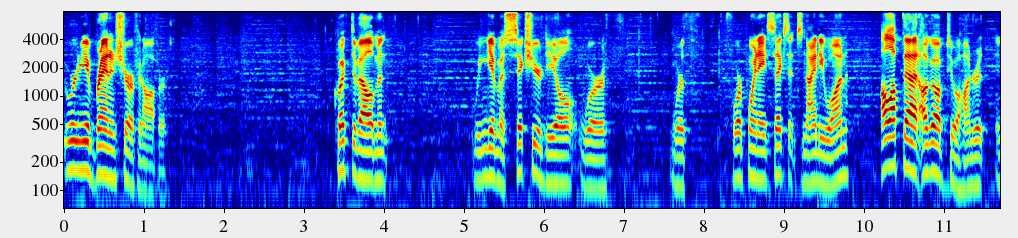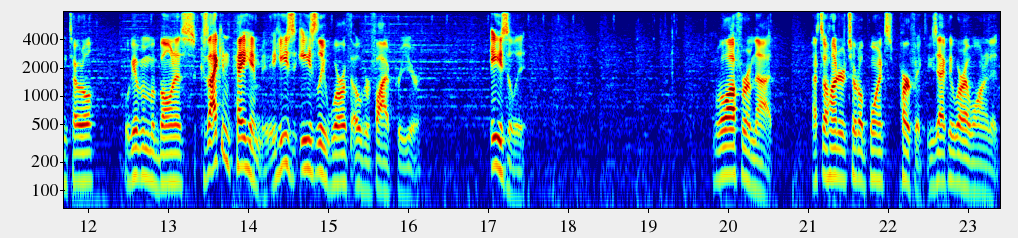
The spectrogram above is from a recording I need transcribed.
We're to give Brandon Scherff an offer. Quick development. We can give him a six-year deal worth worth 4.86. It's 91. I'll up that. I'll go up to 100 in total. We'll give him a bonus because I can pay him. He's easily worth over five per year. Easily. We'll offer him that. That's 100 total points. Perfect. Exactly where I wanted it.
